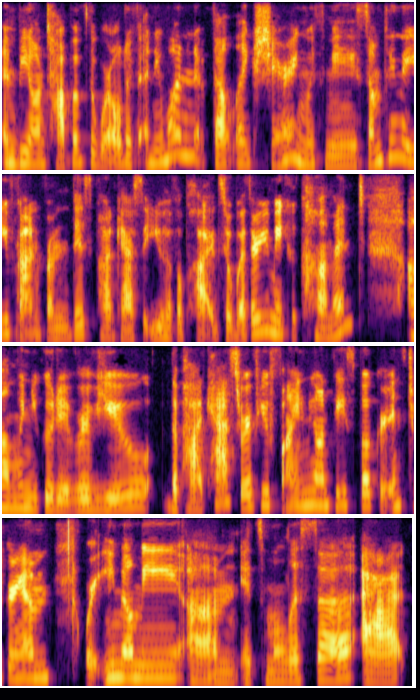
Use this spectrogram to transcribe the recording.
and be on top of the world if anyone felt like sharing with me something that you've gotten from this podcast that you have applied. So, whether you make a comment um, when you go to review the podcast, or if you find me on Facebook or Instagram or email me, um, it's Melissa At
